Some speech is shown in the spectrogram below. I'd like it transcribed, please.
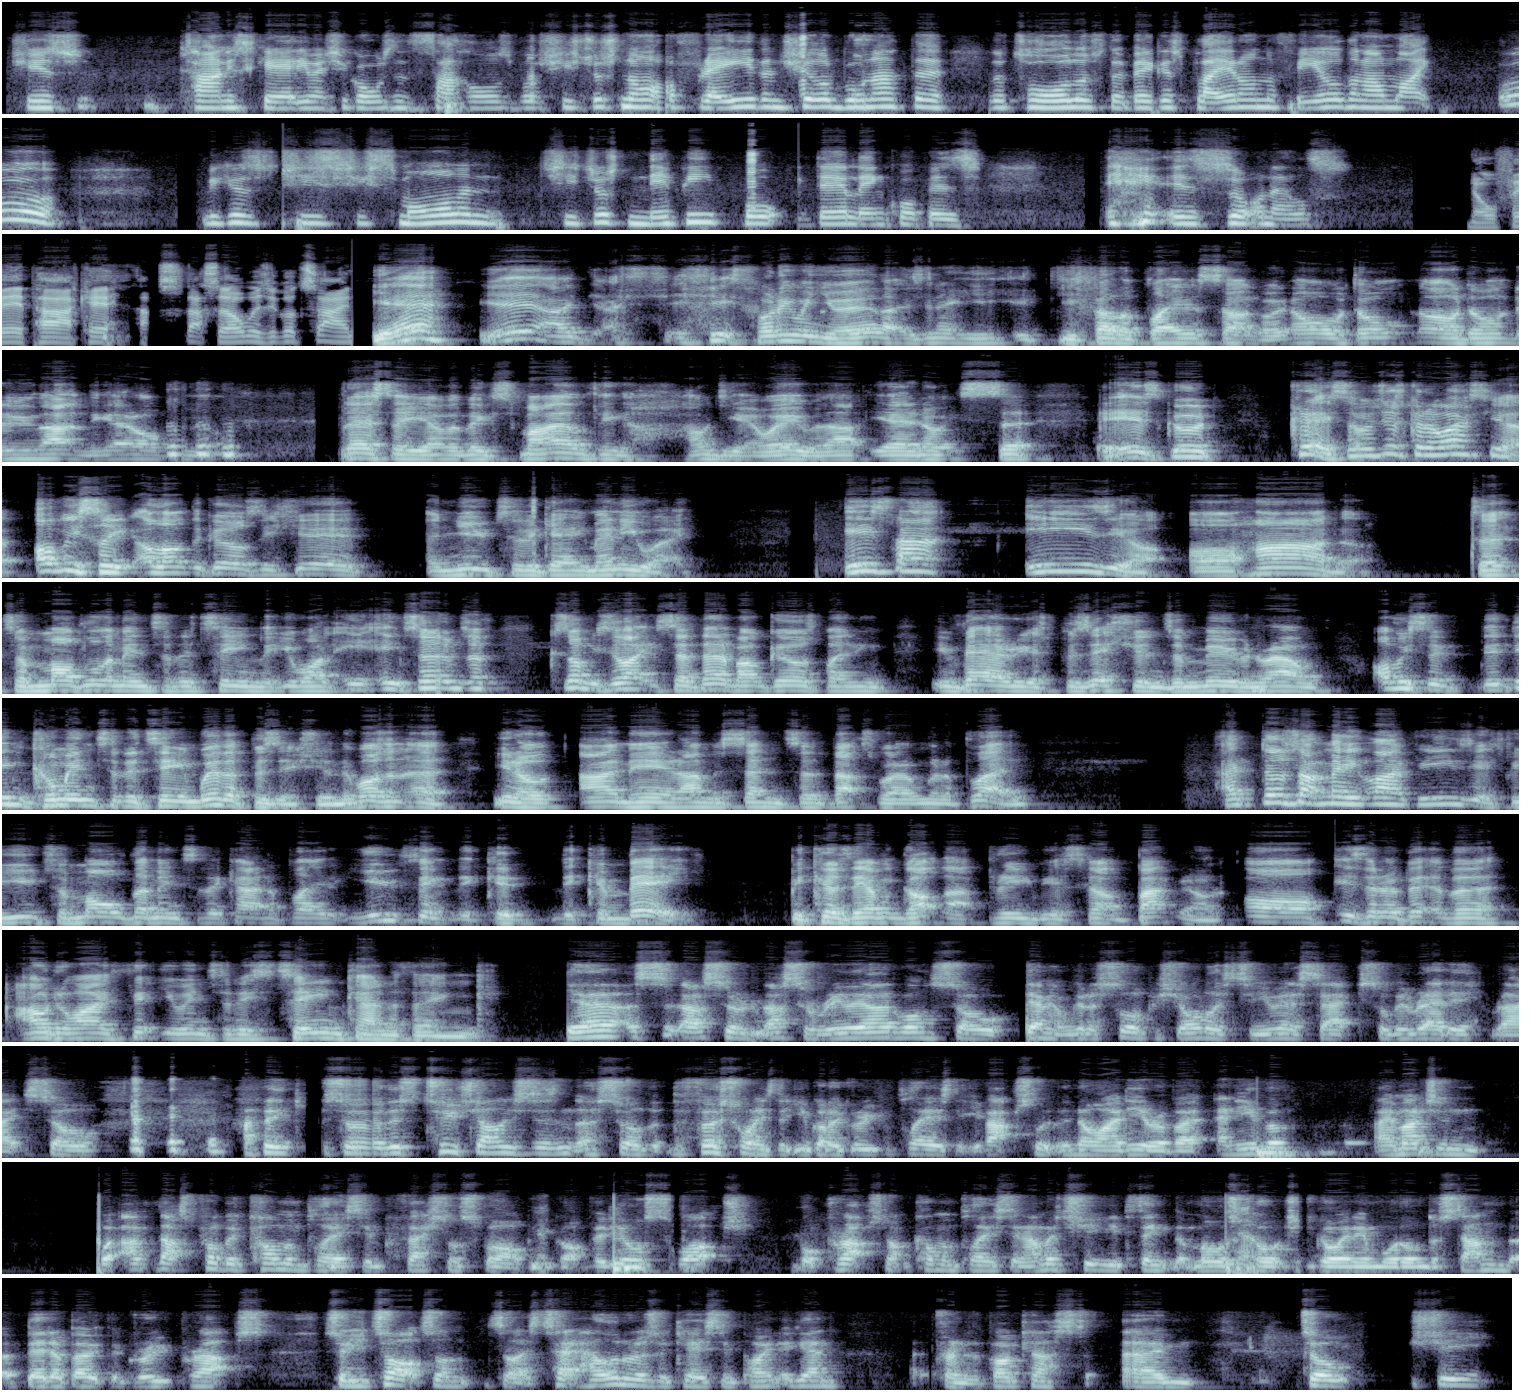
she's tiny scary when she goes in tackles, but she's just not afraid, and she'll run at the the tallest, the biggest player on the field, and I'm like, oh, because she's she's small and she's just nippy, but their link up is is something else. No fear, Parky. That's that's always a good sign. Yeah, yeah. I, I, it's funny when you hear that, isn't it? You, you fellow players start going, "Oh, don't, no, don't do that," and they get up. There, so you have a big smile and think, oh, how'd you get away with that? Yeah, no, it's uh, it is good. Chris, I was just going to ask you. Obviously, a lot of the girls this year are new to the game anyway. Is that easier or harder to, to model them into the team that you want in, in terms of? Because obviously, like you said there about girls playing in various positions and moving around. Obviously, they didn't come into the team with a position. There wasn't a, you know, I'm here, I'm a centre, that's where I'm going to play does that make life easier for you to mold them into the kind of player that you think they could they can be because they haven't got that previous sort of background or is there a bit of a how do i fit you into this team kind of thing Yeah, that's, that's a that's a really hard one. So, Demi, I'm going to slope your shoulders to you in a sec. So be ready, right? So, I think so. There's two challenges, isn't there? So the, the first one is that you've got a group of players that you've absolutely no idea about any of them. I imagine but uh, that's probably commonplace in professional sport. You've got videos to watch, but perhaps not commonplace in amateur. You'd think that most Yeah. coaches going in would understand a bit about the group, perhaps. So you talked on. So let's take Helena as a case in point again, friend of the podcast. Um, so she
